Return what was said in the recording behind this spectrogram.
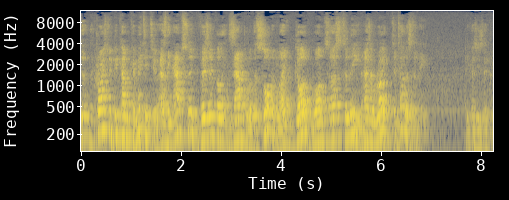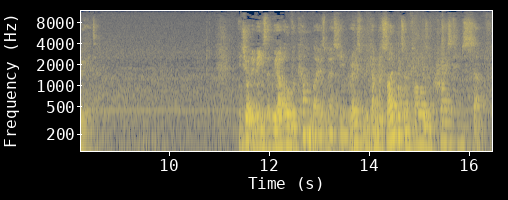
the, the Christ we've become committed to as the absolute visible example of the sort of life God wants us to lead and has a right to tell us to lead because He's the Creator. In short, it means that we are overcome by His mercy and grace. We become disciples and followers of Christ Himself.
